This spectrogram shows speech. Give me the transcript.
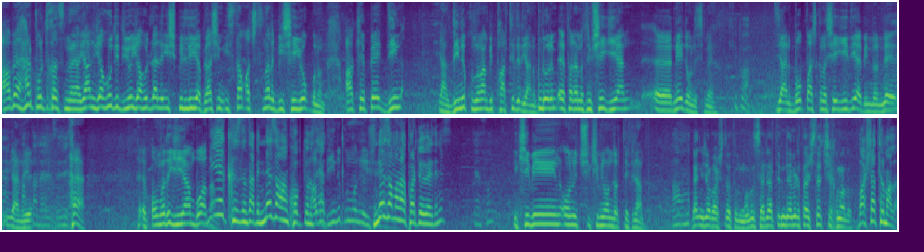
Abi her politikasında ya. yani Yahudi diyor Yahudilerle işbirliği yapıyor. Ya Şimdi İslam açısından da bir şey yok bunun. AKP din yani dini kullanan bir partidir yani. Bilmiyorum efendim şey giyen e, neydi onun ismi? Kipa. Yani Bob Başkanı şey giydi ya bilmiyorum ne yani. kaptan elbiseli. He. Onları giyen bu adam. Niye kızdınız abi? Ne zaman koptunuz? Abi Ya- dini kullanıyor işte. ne zaman AK Parti'ye verdiniz? En son. 2013-2014'te filan. Bence başlatılmalı. Selahattin Demirtaş da çıkmalı. Başlatılmalı.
